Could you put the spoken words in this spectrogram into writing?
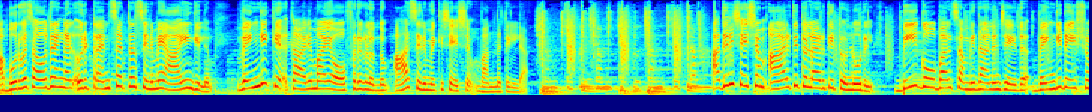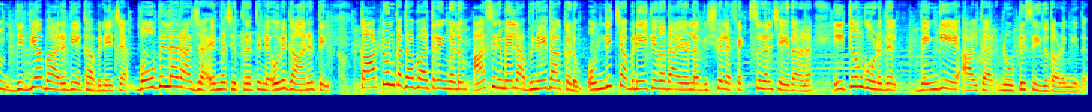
അപൂർവ സഹോദരങ്ങൾ ഒരു ട്രെൻഡ് സെറ്റർ സിനിമയായെങ്കിലും വെങ്കിക്ക് കാര്യമായ ഓഫറുകളൊന്നും ആ സിനിമയ്ക്ക് ശേഷം വന്നിട്ടില്ല. അതിനുശേഷം ആയിരത്തി തൊള്ളായിരത്തി തൊണ്ണൂറിൽ ബി ഗോപാൽ സംവിധാനം ചെയ്ത് വെങ്കിടേഷും ദിവ്യ ഭാരതിയൊക്കെ അഭിനയിച്ച ബോബില്ല രാജ എന്ന ചിത്രത്തിലെ ഒരു ഗാനത്തിൽ കാർട്ടൂൺ കഥാപാത്രങ്ങളും ആ സിനിമയിലെ അഭിനേതാക്കളും ഒന്നിച്ച് അഭിനയിക്കുന്നതായുള്ള വിഷ്വൽ എഫക്ട്സുകൾ ചെയ്താണ് ഏറ്റവും കൂടുതൽ വെങ്കിയെ ആൾക്കാർ നോട്ടീസ് ചെയ്തു തുടങ്ങിയത്.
